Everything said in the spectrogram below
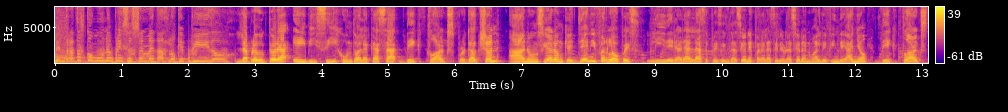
Me tratas como una princesa y me das lo que pido. La productora ABC junto a la casa Dick Clark's Production anunciaron que Jennifer López liderará las presentaciones para la celebración anual de fin de año Dick Clark's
